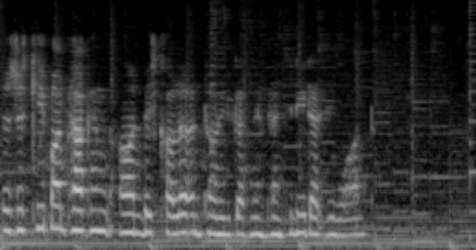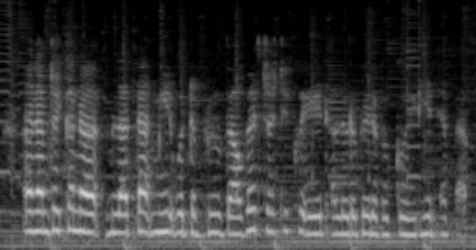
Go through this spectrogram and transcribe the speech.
So just keep on packing on this color until you get the intensity that you want. And I'm just gonna let that meet with the blue velvet just to create a little bit of a gradient effect.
